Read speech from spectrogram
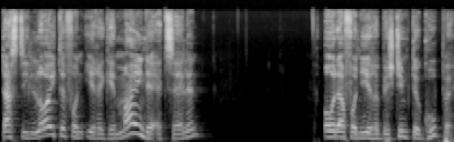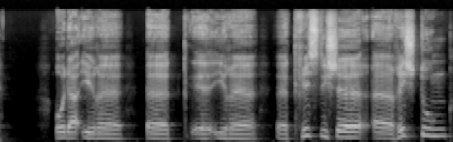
dass die Leute von ihrer Gemeinde erzählen oder von ihrer bestimmten Gruppe oder ihre, äh, äh, ihre äh, christliche äh, Richtung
